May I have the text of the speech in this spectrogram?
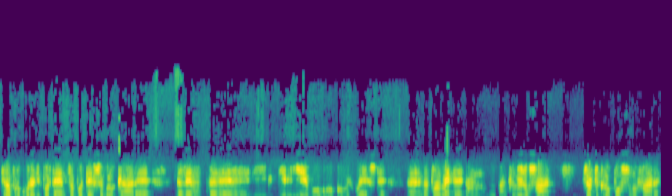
che la Procura di Potenza potesse bloccare delle opere di, di rilievo come queste. Eh, naturalmente anche lui lo sa, certo che lo possono fare,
